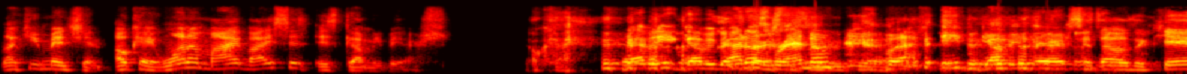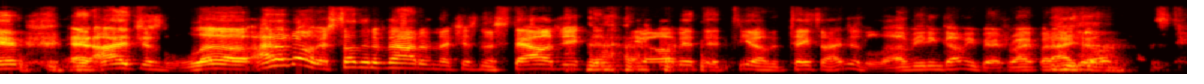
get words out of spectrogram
like you mentioned okay one of my vices is gummy bears Okay. I haven't eaten gummy bears. I know it's random, yeah. but I've eaten gummy bears since I was a kid, and I just love. I don't know. There's something about them that's just nostalgic. you know, of it that you know the taste. Of, I just love eating gummy bears, right? But I yeah. know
